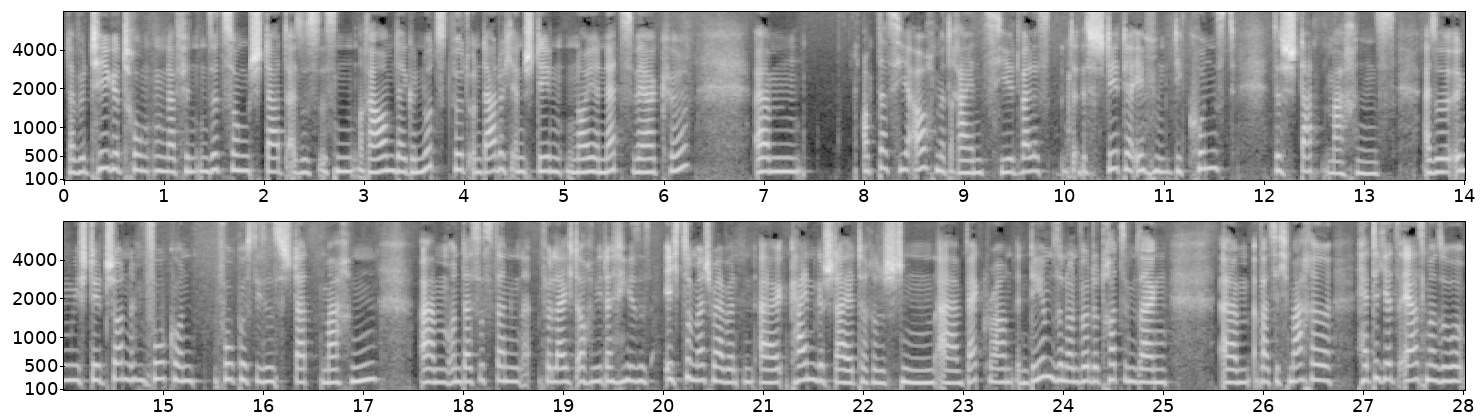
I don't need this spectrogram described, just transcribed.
da wird Tee getrunken, da finden Sitzungen statt. Also es ist ein Raum, der genutzt wird und dadurch entstehen neue Netzwerke. Ähm, ob das hier auch mit reinzielt, weil es, es steht ja eben die Kunst des Stadtmachens. Also irgendwie steht schon im Fokus, dieses Stadtmachen. Ähm, und das ist dann vielleicht auch wieder dieses, ich zum Beispiel habe äh, keinen gestalterischen äh, Background in dem Sinne und würde trotzdem sagen, ähm, was ich mache, hätte ich jetzt erstmal so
